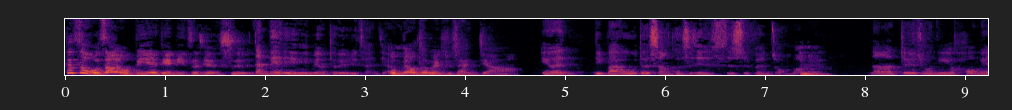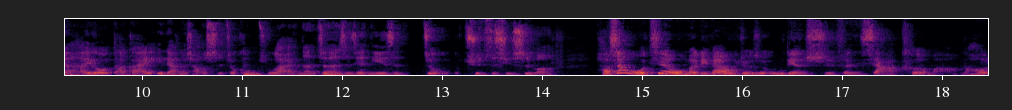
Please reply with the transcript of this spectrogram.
但是我知道有毕业典礼这件事，但毕业典礼你没有特别去参加。我没有特别去参加，因为礼拜五的上课时间是四十分钟嘛。嗯，那等于说你后面还有大概一两个小时就空出来，那这段时间你也是就去自习室吗？好像我记得我们礼拜五就是五点十分下课嘛，然后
